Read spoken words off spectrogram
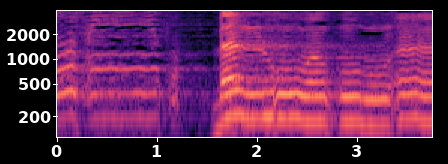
محيط بل هو قرآن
